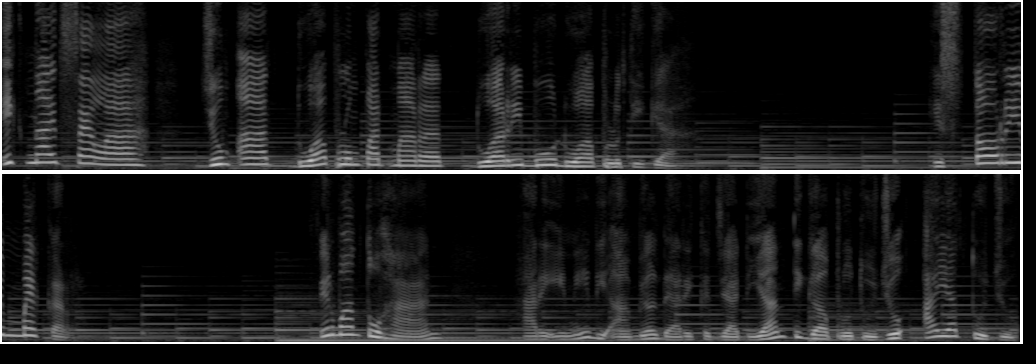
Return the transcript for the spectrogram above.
Ignite Selah, Jumat 24 Maret 2023. History Maker. Firman Tuhan hari ini diambil dari kejadian 37 ayat 7.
